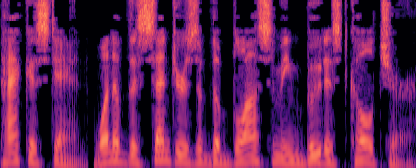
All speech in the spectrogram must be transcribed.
Pakistan one of the centres of the blossoming Buddhist culture.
